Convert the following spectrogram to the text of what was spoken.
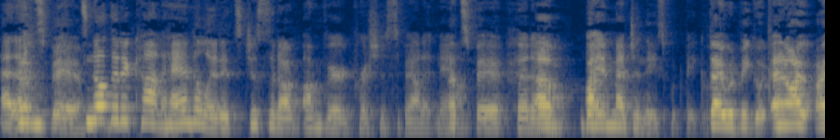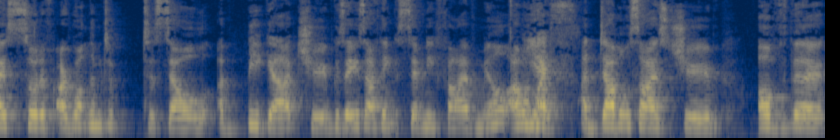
That's fair. It's not that it can't handle it. It's just that I'm I'm very precious about it now. That's fair. But um, Um, but- I imagine these would be good. They would be good, and I, I sort of, I want them to to sell a bigger tube because these are, I think, seventy five mil. I want Yes. like a double sized tube of the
